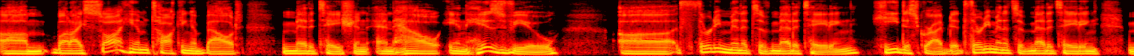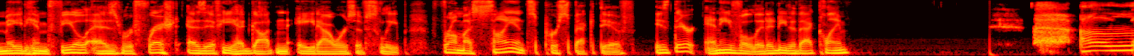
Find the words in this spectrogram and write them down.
Um, but I saw him talking about meditation and how, in his view, uh, 30 minutes of meditating, he described it, 30 minutes of meditating made him feel as refreshed as if he had gotten eight hours of sleep. From a science perspective, is there any validity to that claim? Um,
